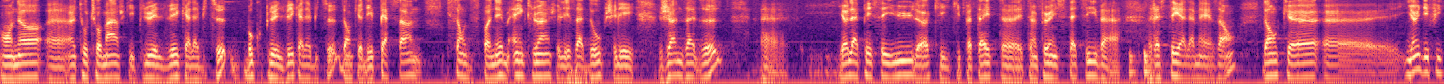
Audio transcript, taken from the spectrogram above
on a euh, un taux de chômage qui est plus élevé qu'à l'habitude, beaucoup plus élevé qu'à l'habitude. Donc, il y a des personnes qui sont disponibles, incluant chez les ados, puis chez les jeunes adultes. Euh, il y a la PCU qui, peut-être euh, est un peu incitative à rester à la maison. Donc, il y a un défi.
